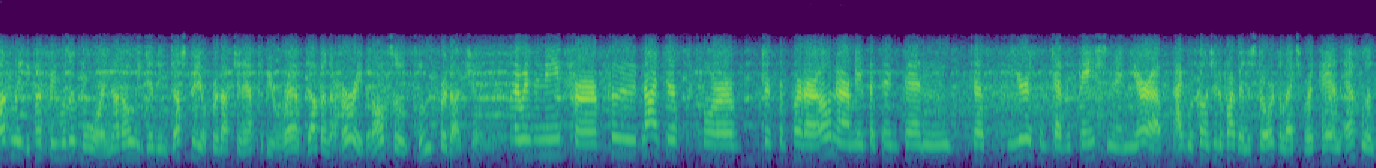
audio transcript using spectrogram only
Suddenly, the country was at war, and not only did industrial production have to be revved up in a hurry, but also food production. There was a need for food, not just for to support our own army, but there'd been just years of devastation in Europe. Agriculture Department historical expert Anne Effland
